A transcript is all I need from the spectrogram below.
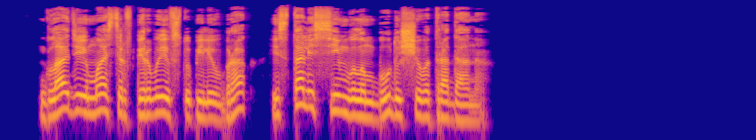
Гладио и мастер впервые вступили в брак и стали символом будущего Традана.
